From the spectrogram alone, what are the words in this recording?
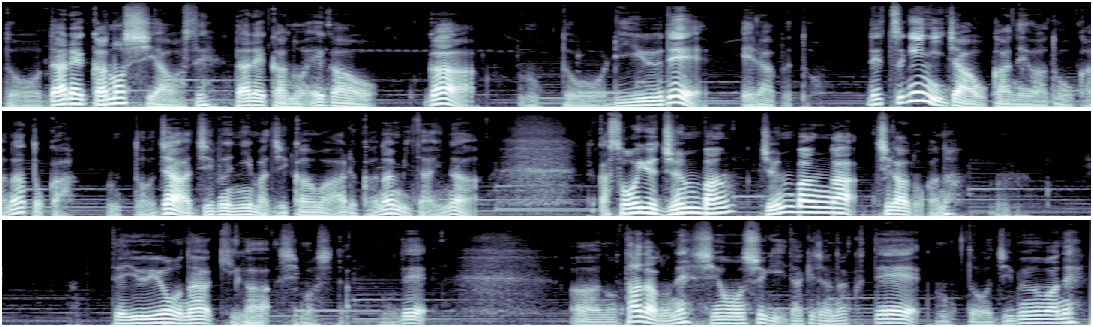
と、誰かの幸せ誰かの笑顔が、うんと、理由で選ぶと。で次にじゃあお金はどうかなとか、うんと、じゃあ自分に今時間はあるかなみたいななんかそういう順番順番が違うのかな、うん、っていうような気がしました。のであのただのね資本主義だけじゃなくて、うんと自分はね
